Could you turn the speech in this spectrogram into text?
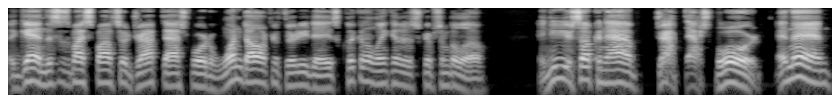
Again, this is my sponsor, Draft Dashboard, $1 for 30 days. Click on the link in the description below, and you yourself can have Draft Dashboard. And then,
